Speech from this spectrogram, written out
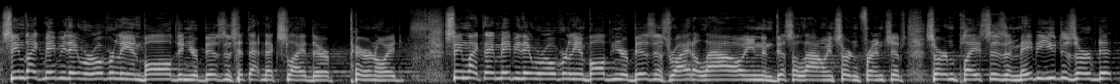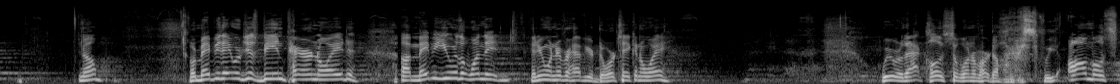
Seemed like maybe they were overly involved in your business. Hit that next slide there, paranoid. Seemed like they, maybe they were overly involved in your business, right? Allowing and disallowing certain friendships, certain places, and maybe you deserved it. No? Or maybe they were just being paranoid. Uh, maybe you were the one that, anyone ever have your door taken away? We were that close to one of our daughters. We almost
